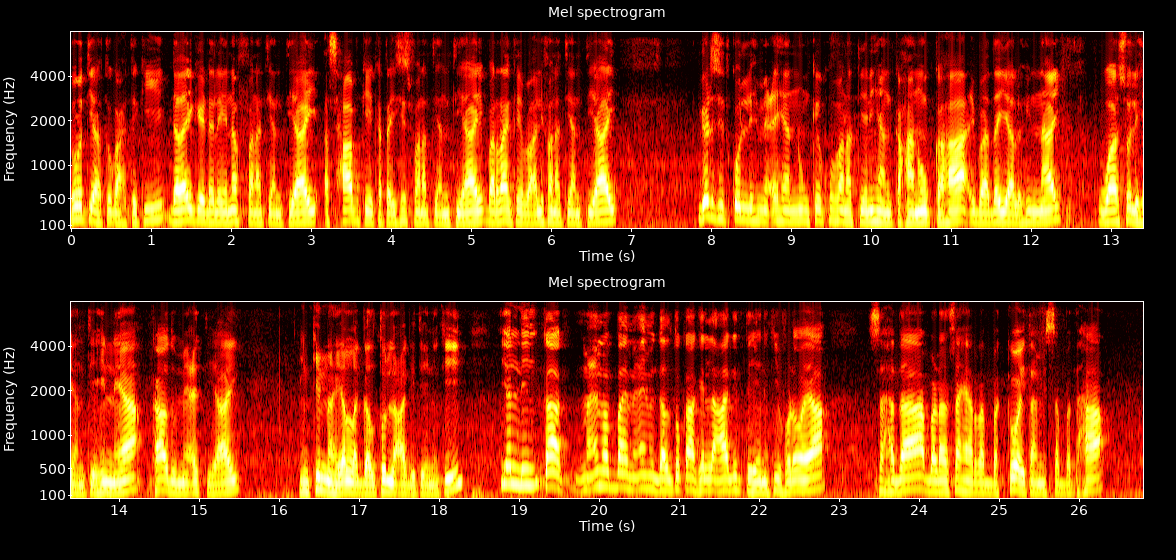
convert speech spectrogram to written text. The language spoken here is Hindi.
रोत्यातु कहते कि डलाई के डले नफ फनत अंत्याय असहाब के कतईसिस फनत अंतियाई बर्रा के वाली फनत अंत्याय गिरसित कुल अनू के खु फनत कहानू कहा इबाद यालोहिन्नाय वसुलह अंत्यन्या खा दु मेत्याय इनकिन अल्लाह गलत आगे थे कि यली का मैम अब्बाई मैम गलतु का के आगे थे कि फड़ोया सहदा बड़ा सहर रब क्यों ऐसा मिसबा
